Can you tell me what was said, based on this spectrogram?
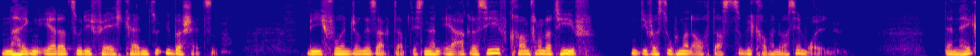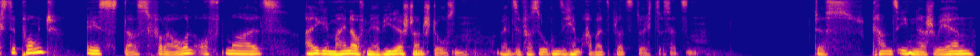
neigen eher dazu, die Fähigkeiten zu überschätzen. Wie ich vorhin schon gesagt habe, die sind dann eher aggressiv, konfrontativ und die versuchen dann auch das zu bekommen, was sie wollen. Der nächste Punkt ist, dass Frauen oftmals allgemein auf mehr Widerstand stoßen, wenn sie versuchen, sich am Arbeitsplatz durchzusetzen. Das kann es ihnen erschweren,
